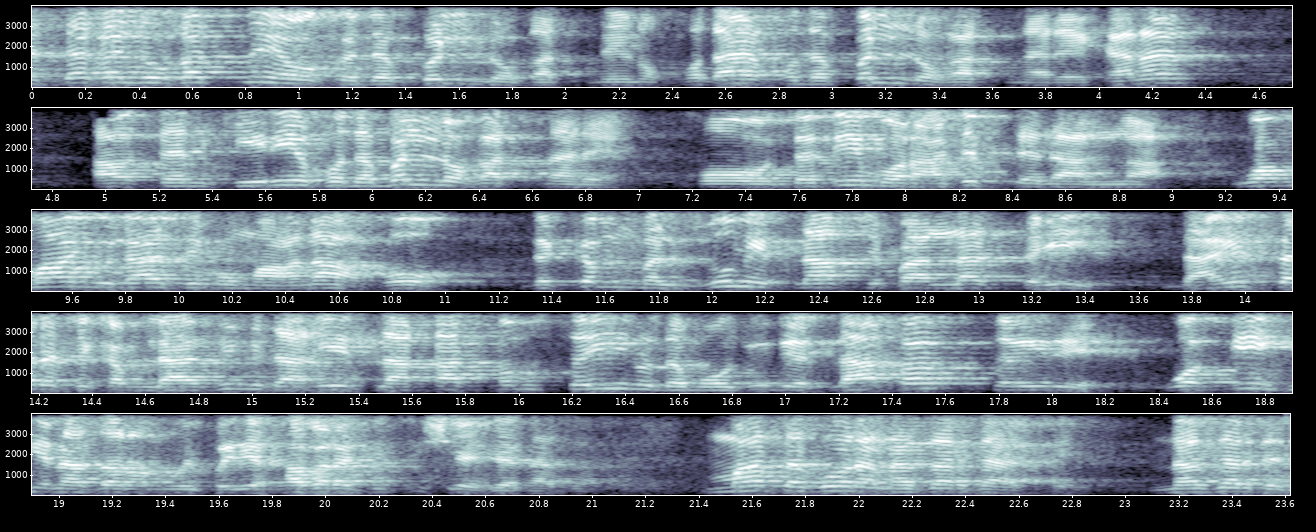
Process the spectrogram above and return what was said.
د دغه لغت نه او که د بل لغت نه نو خدای خو د بل لغت نه لري کنه او تنکیری خو د بل لغت نه لري خو د دې مرادف ته د الله وما يلازم معناه د کم ملزوم اطلاق چې په الله صحیح دای سره چې کم لازم دا غي اطلاقات هم صحیح نو د موجود اطلاق صحیح دی وفيه نظر نو په دې خبره کې څه شی دی نظر ما ته ګوره نظر دا څه نظر دې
